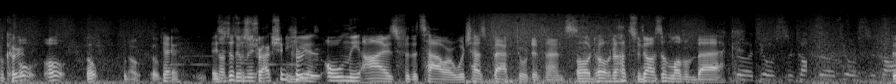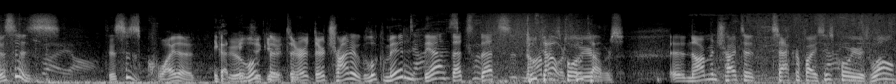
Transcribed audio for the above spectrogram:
a courier. Oh, oh, Oh, oh, oh okay. Is Natsumi, it just a distraction He courier? has only eyes for the tower, which has backdoor defense. Oh no, not soon. Doesn't love him back. This is this is quite a. He got Look, ninja they're, they're, they're trying to look mid. Yeah, that's that's Two Narman's towers, two towers. Uh, Narman tried to sacrifice his courier as well.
